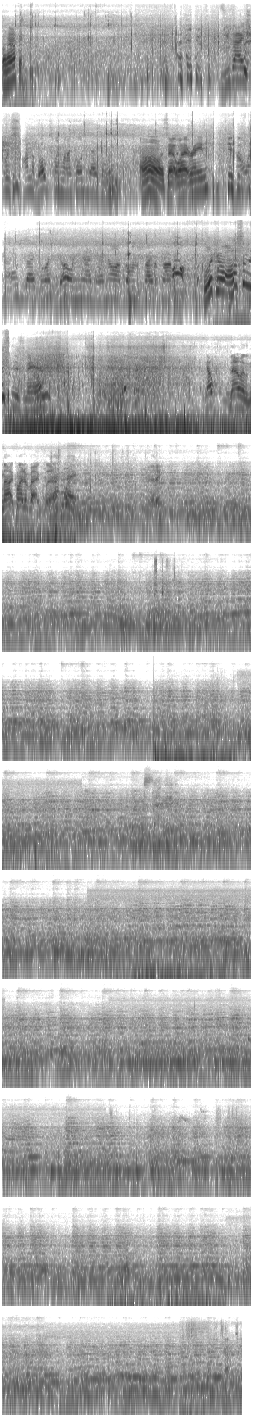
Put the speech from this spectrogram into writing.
What happened? You guys were on the rope swing when I told you guys to leave. Oh, is that why it rained? No, I told you guys to let go, and you guys were like, no, let's go on the private property. Look how awesome this is, man. nope. That was not quite a backflip. Just wait. Ready? Is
